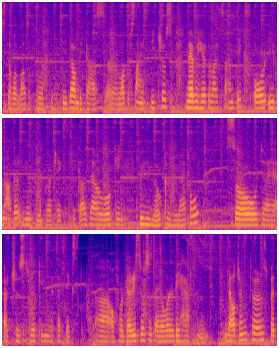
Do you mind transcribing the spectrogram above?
still a lot of work to be done because a lot of science teachers never heard about Scientix or even other European projects because they are working really local level so they are just working with the text uh, the resources they already have in Belgian terms, but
